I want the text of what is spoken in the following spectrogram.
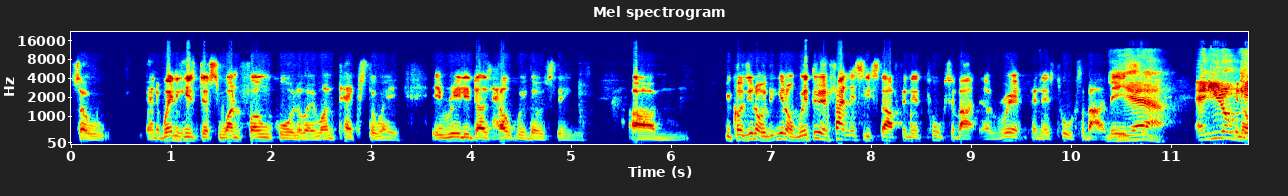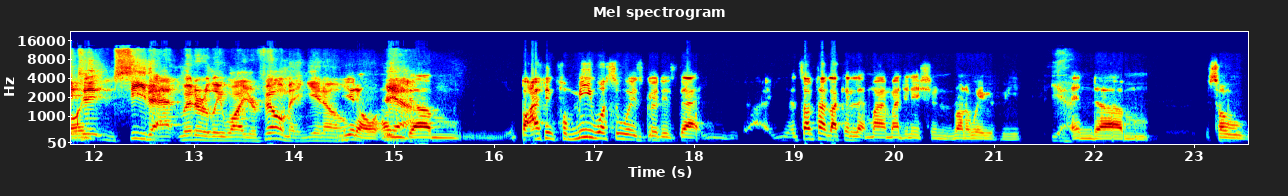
So and when he's just one phone call away, one text away, it really does help with those things. Um because you know, you know, we're doing fantasy stuff and it talks about a rip and it talks about this. yeah. And you don't you get know, to see that literally while you're filming you know? You know and Yeah. um but i think for me what's always good is that sometimes i can let my imagination run away with me. Yeah. And um so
